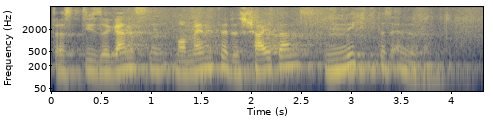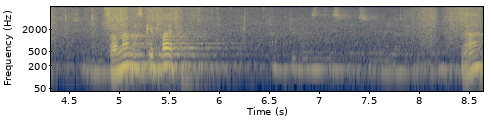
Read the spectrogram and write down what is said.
dass diese ganzen Momente des Scheiterns nicht das Ende sind, sondern es geht weiter. Ja?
